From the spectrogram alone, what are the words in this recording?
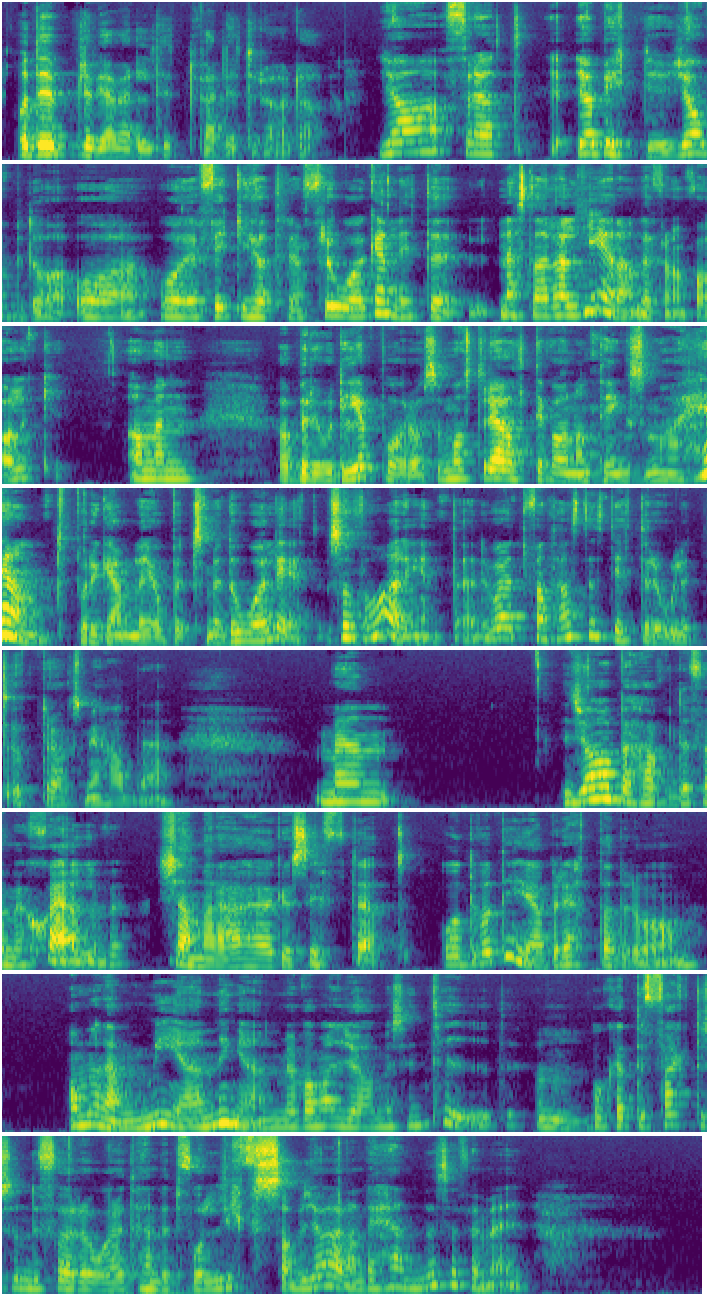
Och det blev jag väldigt, väldigt rörd av. Ja, för att jag bytte ju jobb då och, och jag fick ju hela tiden frågan lite nästan raljerande från folk. Ja men vad beror det på då? Så måste det alltid vara någonting som har hänt på det gamla jobbet som är dåligt. Så var det inte. Det var ett fantastiskt jätteroligt uppdrag som jag hade. Men jag behövde för mig själv känna det här högre syftet. Och det var det jag berättade då om. Om den här meningen med vad man gör med sin tid. Mm. Och att det faktiskt under förra året hände två livsavgörande händelser för mig.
